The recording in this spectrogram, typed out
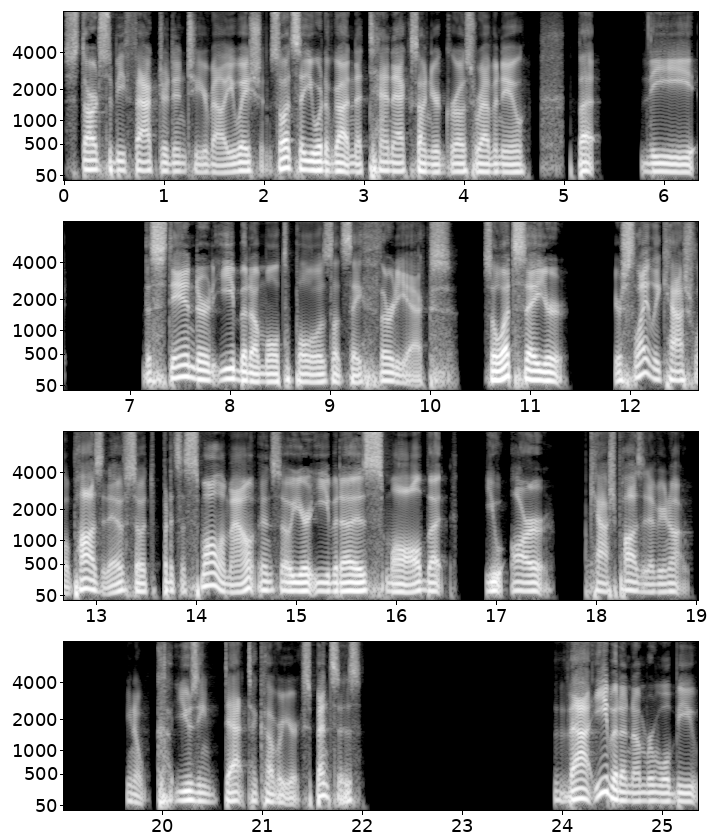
starts to be factored into your valuation. So let's say you would have gotten a 10x on your gross revenue, but the the standard EBITDA multiple is let's say 30x. So let's say you're you're slightly cash flow positive, so it's, but it's a small amount, and so your EBITDA is small, but you are cash positive. You're not, you know, using debt to cover your expenses. That EBITDA number will be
